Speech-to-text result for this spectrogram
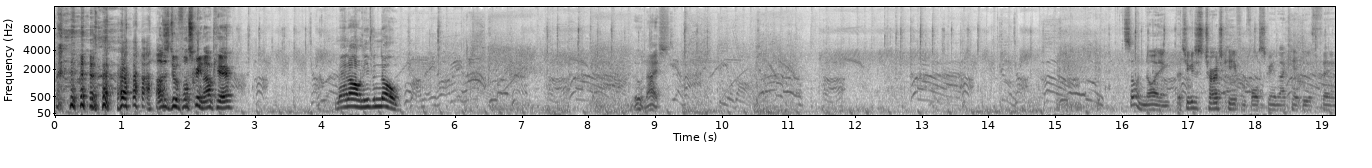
I'll just do a full screen. I don't care. Man, I don't even know. Nice. It's so annoying that you can just charge key from full screen and I can't do a thing.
